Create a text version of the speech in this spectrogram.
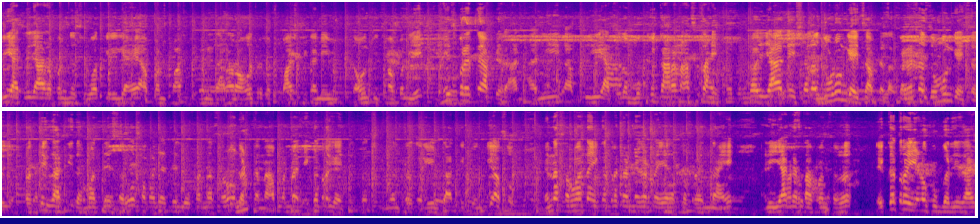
ही यात्रेची आज आपण सुरुवात केलेली आहे. आपण पाच ठिकाणी जाणार आहोत. तर पाच ठिकाणी जाऊन तिथं आपण हे हेच प्रयत्न आहे आपल्याला. आणि- आणि आपली ही यात्रेचं मुख्य कारण असंच आहे का या देशाला जोडून घ्यायचं आपल्याला सगळ्यांना जमून घ्यायचं. प्रत्येक जाती धर्मातले सर्व समाजातील लोकांना सर्व घटकांना आपण एकत्र घ्यायचं. तर श्रीमंत गरीब जाती कोणती असो यांना सर्वांना एकत्र करण्याकरता हे आपला प्रयत्न आहे. आणि याकरता आपण सगळं एकत्र येणं खूप गरजेचं आहे.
